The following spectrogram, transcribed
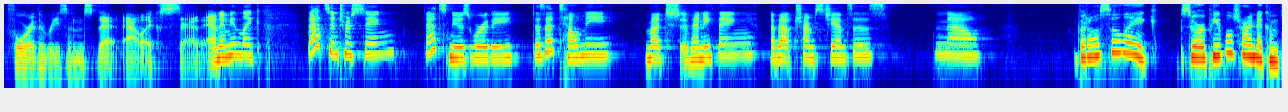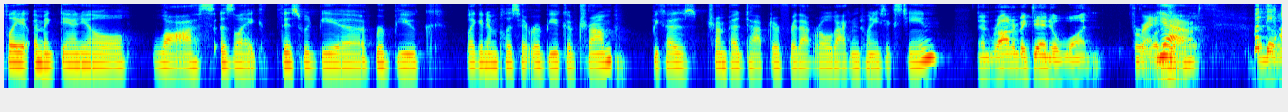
for the reasons that Alex said. And I mean, like, that's interesting. That's newsworthy. Does that tell me much of anything about Trump's chances? No. But also, like, so are people trying to conflate a McDaniel loss as like this would be a rebuke, like an implicit rebuke of Trump because Trump had tapped her for that role back in 2016? And Ronna McDaniel won for Right. what Yeah. it's worth. But the other,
